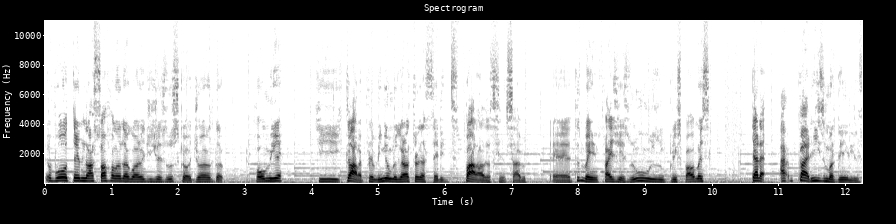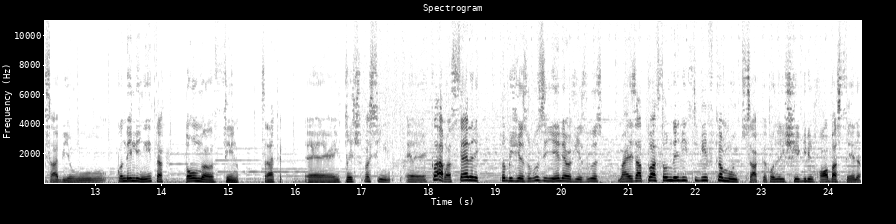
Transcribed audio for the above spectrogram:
eu vou terminar só falando agora de Jesus, que é o Jonathan Homier que, claro, pra mim é o melhor ator da série disparado, assim, sabe? É, tudo bem, faz Jesus, o principal, mas, cara, o carisma dele, sabe? O, quando ele entra, toma assim, saca? É, então, tipo assim, é, claro, a série sobre Jesus e ele é o Jesus, mas a atuação dele significa muito, saca? Quando ele chega, ele rouba a cena.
